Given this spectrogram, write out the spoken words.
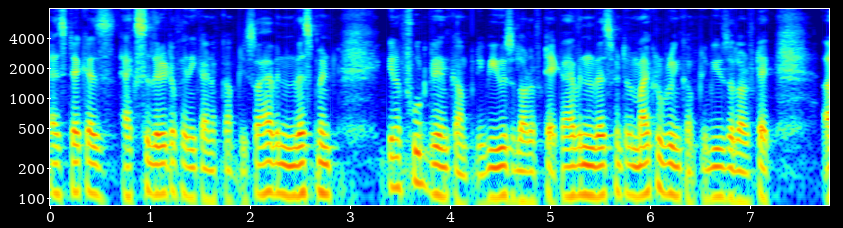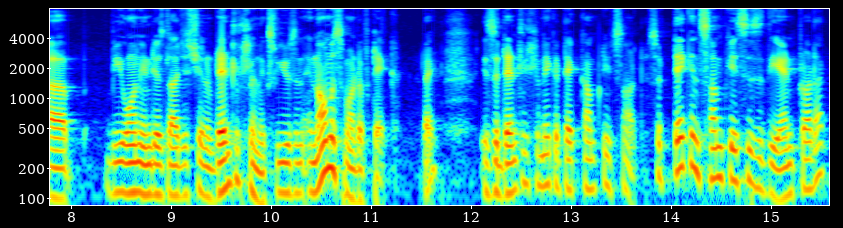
as tech as accelerator of any kind of company. So I have an investment in a food grain company. We use a lot of tech. I have an investment in a microbrewing company. We use a lot of tech. Uh, we own India's largest chain of dental clinics. We use an enormous amount of tech right? Is a dental clinic a tech company? It's not. So tech in some cases is the end product,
